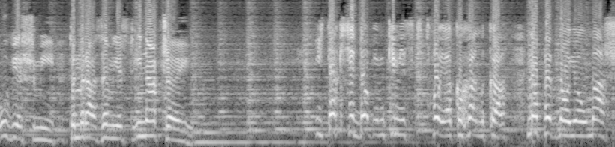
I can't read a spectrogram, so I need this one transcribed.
uwierz mi, tym razem jest inaczej. I tak się dowiem, kim jest twoja kochanka! Na pewno ją masz!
